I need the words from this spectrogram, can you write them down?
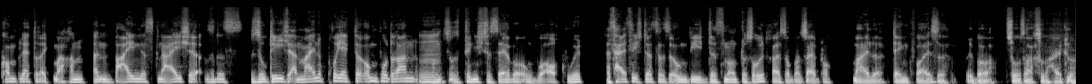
komplett direkt machen. Ein Bein das gleiche. Also das, so gehe ich an meine Projekte irgendwo dran. Mhm. Und so finde ich das selber irgendwo auch cool. Das heißt nicht, dass das irgendwie das Nonplusultra ist, aber es ist einfach meine Denkweise über so Sachen halt. Ne?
